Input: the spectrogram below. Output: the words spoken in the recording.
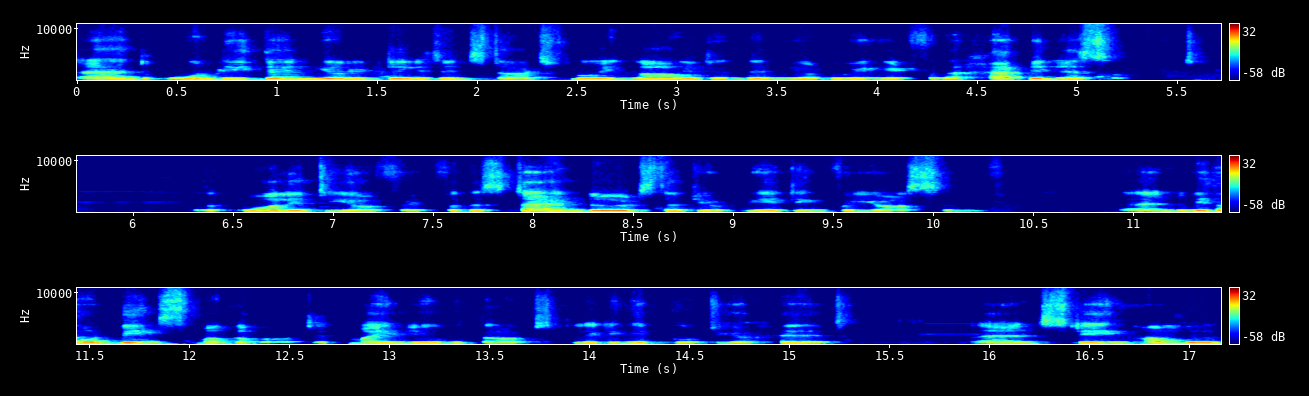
and only then your intelligence starts flowing out and then you're doing it for the happiness of it for the quality of it for the standards that you're creating for yourself and without being smug about it mind you without letting it go to your head and staying humble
